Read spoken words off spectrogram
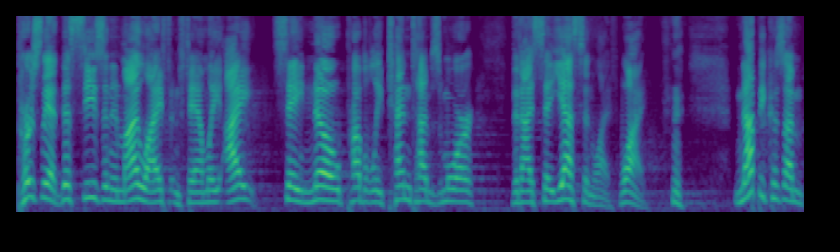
Personally, at this season in my life and family, I say no probably 10 times more than I say yes in life. Why? not because I'm,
